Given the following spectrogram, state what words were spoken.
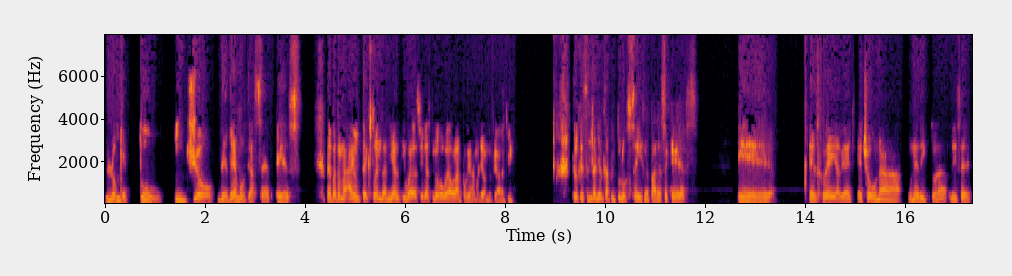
Lo que tú y yo debemos de hacer es... hay un texto en Daniel, y voy a decir esto y luego voy a hablar porque estamos llevando el final aquí. Creo que es en Daniel capítulo 6, me parece que es. Eh, el rey había hecho una, un edicto, ¿verdad? Dice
